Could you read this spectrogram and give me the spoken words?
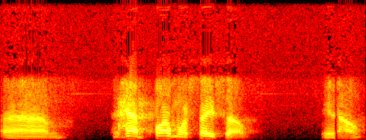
um, have far more say so. You know,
